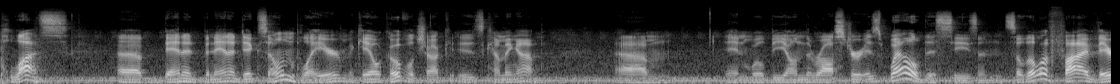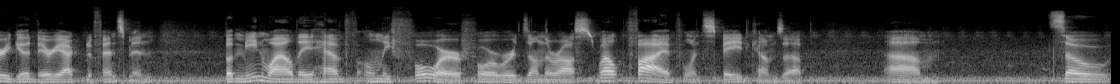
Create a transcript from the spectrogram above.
plus uh, Banana, Banana Dick's own player, Mikhail Kovalchuk, is coming up. Um, and will be on the roster as well this season. So they'll have five very good, very active defensemen. But meanwhile, they have only four forwards on the roster. Well, five once Spade comes up. Um, so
